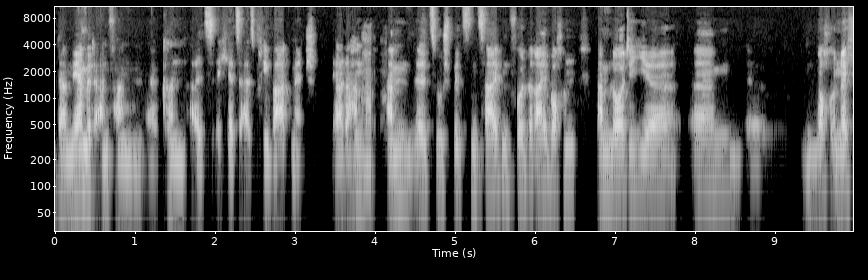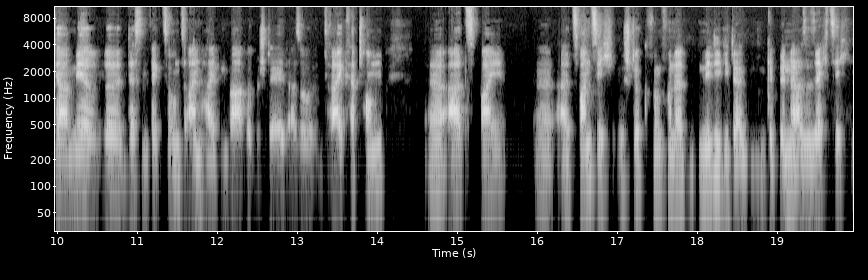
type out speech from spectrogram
da mehr mit anfangen äh, können als ich jetzt als Privatmensch. Ja, da haben, haben äh, zu Spitzenzeiten vor drei Wochen haben Leute hier ähm, äh, noch und nöcher mehrere Desinfektionseinheiten Ware bestellt, also drei Karton äh, A2 äh, 20 Stück 500 Milliliter Gebinde, also 60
